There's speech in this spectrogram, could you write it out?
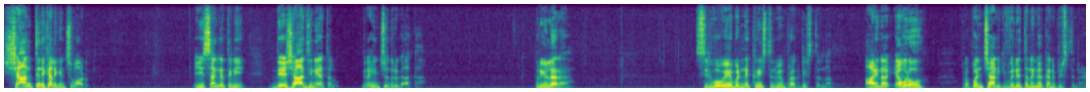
శాంతిని కలిగించువాడు. ఈ సంగతిని దేశాధినేతలు గ్రహించుదురుగాక. ప్రియులారా సిలువ వేయబడిన క్రీస్తుని మేము ప్రకటిస్తున్నాం. ఆయన ఎవరు? ప్రపంచానికి వెరితనంగా కనిపిస్తున్నాడు.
